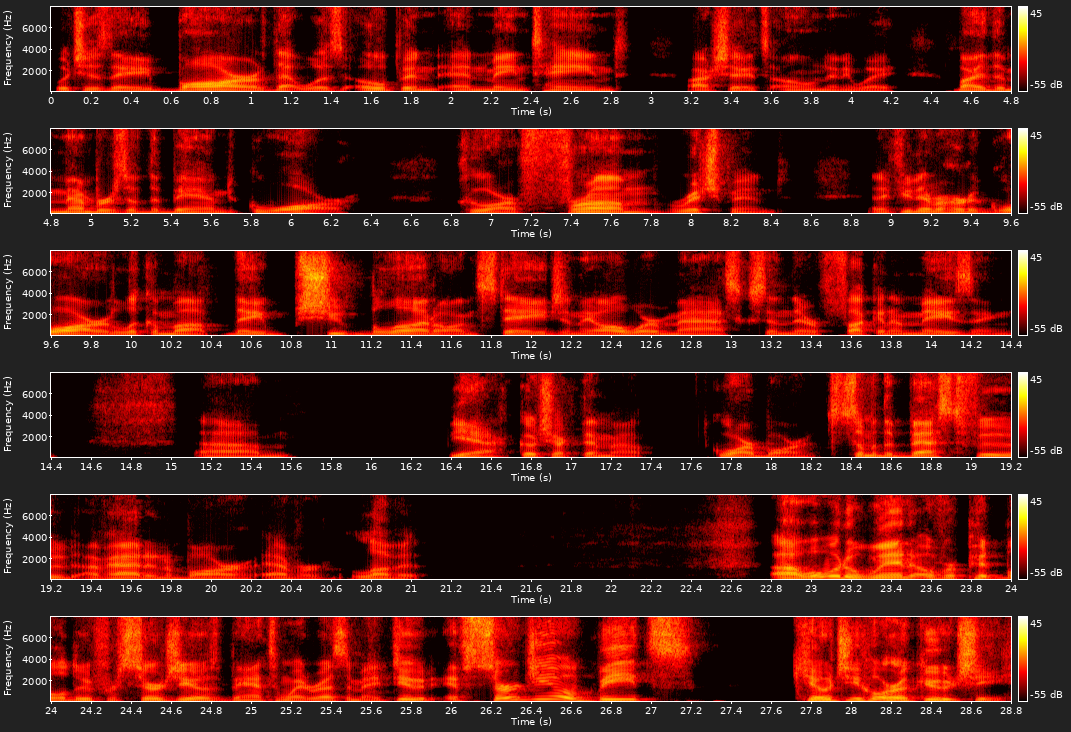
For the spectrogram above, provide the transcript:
which is a bar that was opened and maintained actually it's owned anyway by the members of the band Gwar, who are from Richmond. And if you've never heard of Gwar, look them up. They shoot blood on stage and they all wear masks and they're fucking amazing. Um, yeah, go check them out. Gwar Bar. Some of the best food I've had in a bar ever. Love it. Uh, what would a win over Pitbull do for Sergio's bantamweight resume? Dude, if Sergio beats Kyoji Horiguchi,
